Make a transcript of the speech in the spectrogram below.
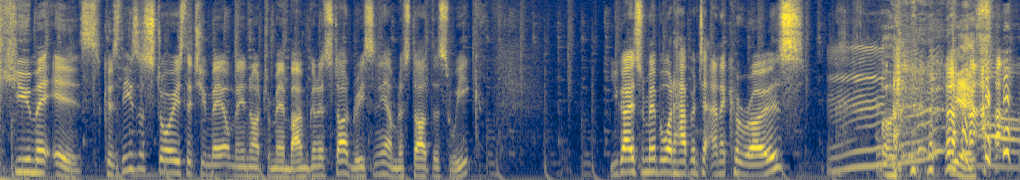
humor is because these are stories that you may or may not remember. I'm going to start recently. I'm going to start this week. You guys remember what happened to Annika Rose? Mm. yes. Oh.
